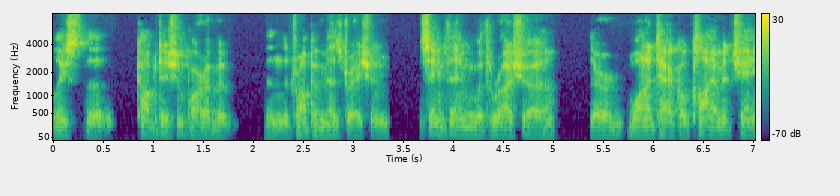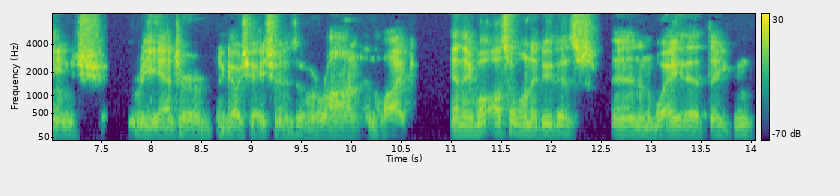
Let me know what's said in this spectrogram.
at least the competition part of it in the Trump administration. Same thing with Russia. They want to tackle climate change, re-enter negotiations of Iran and the like. And they also want to do this in a way that they can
